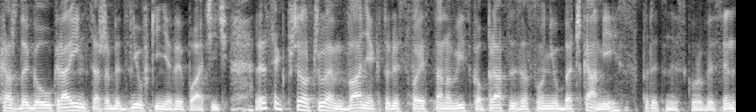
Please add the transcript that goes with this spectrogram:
każdego Ukraińca, żeby dniówki nie wypłacić. Raz jak przeoczyłem Wanie, który swoje stanowisko pracy zasłonił beczkami, sprytny skurwysyn,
